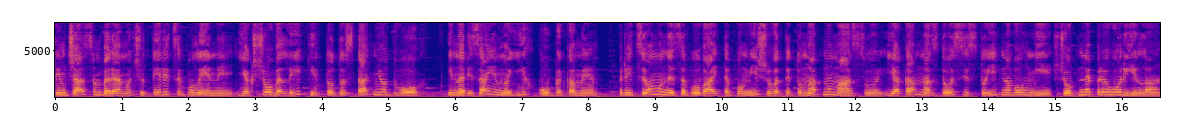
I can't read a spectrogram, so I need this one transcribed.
Тим часом беремо 4 цибулини, якщо великі, то достатньо двох, і нарізаємо їх кубиками. При цьому не забувайте помішувати томатну масу, яка в нас досі стоїть на вогні, щоб не пригоріла.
